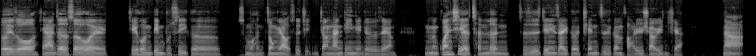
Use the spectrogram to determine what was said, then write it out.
所以说现在这个社会，结婚并不是一个什么很重要的事情，讲难听一点就是这样。你们关系的承认只是建立在一个签字跟法律效应下，那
